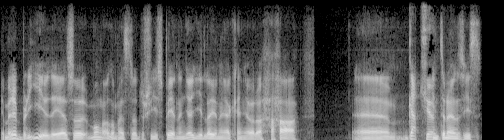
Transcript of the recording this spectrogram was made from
Ja, men det blir ju det. Alltså, många av de här strategispelen, jag gillar ju när jag kan göra haha. Um, gotcha. Inte nödvändigtvis,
